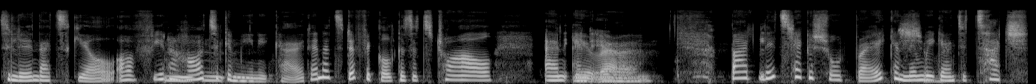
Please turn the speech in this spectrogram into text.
to learn that skill of, you know, mm-hmm. how to mm, mm. communicate. And it's difficult because it's trial and, and error. error. But let's take a short break and then sure. we're going to touch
